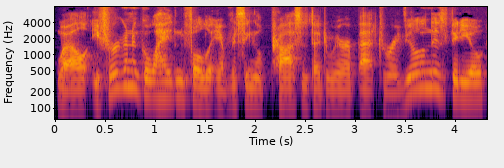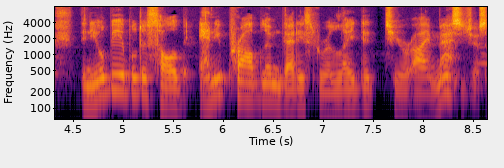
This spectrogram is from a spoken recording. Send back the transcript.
Well, if you're going to go ahead and follow every single process that we're about to reveal in this video, then you'll be able to solve any problem that is related to your iMessages.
